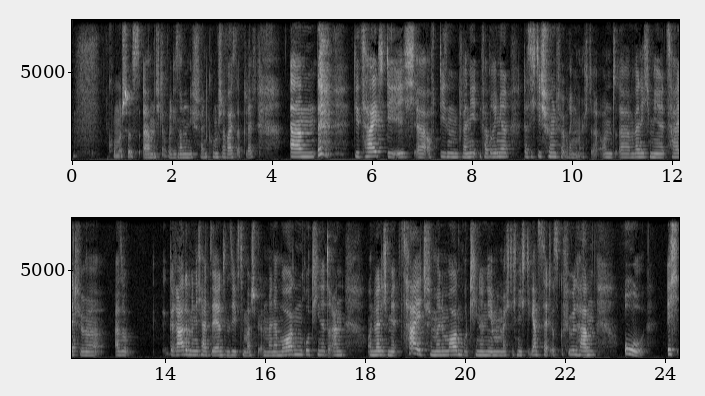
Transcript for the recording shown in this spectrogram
Komisches, ähm, ich glaube, weil die Sonne nicht scheint, komischer Weißabgleich. Ähm, die Zeit, die ich äh, auf diesem Planeten verbringe, dass ich die schön verbringen möchte. Und äh, wenn ich mir Zeit für, also gerade bin ich halt sehr intensiv zum Beispiel an meiner Morgenroutine dran und wenn ich mir Zeit für meine Morgenroutine nehme, möchte ich nicht die ganze Zeit das Gefühl haben, oh, ich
